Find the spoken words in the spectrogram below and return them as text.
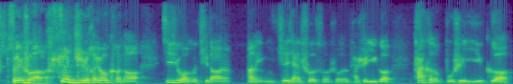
所以说甚至很有可能继续我们提到像你之前说所说的，它是一个，它可能不是一个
